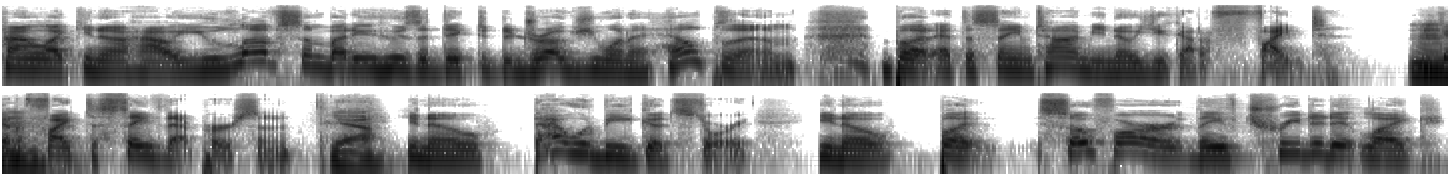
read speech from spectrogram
Kind of like you know how you love somebody who's addicted to drugs, you want to help them, but at the same time, you know, you got to fight. You got to fight to save that person Yeah. you know, that would be a good story, you know. But so far, they've treated it like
